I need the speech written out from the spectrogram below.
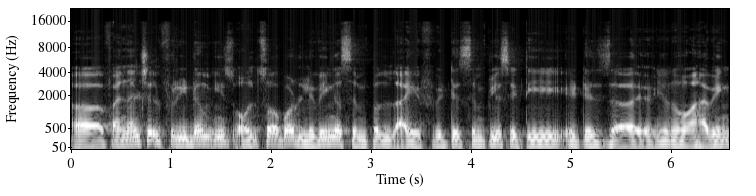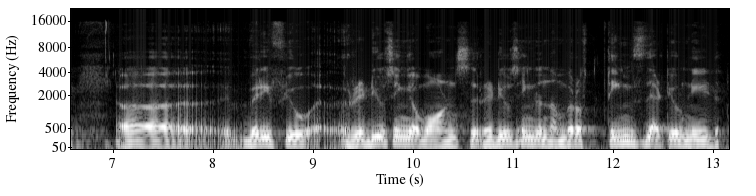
Uh, financial freedom is also about living a simple life. It is simplicity. It is uh, you know having uh, very few, uh, reducing your wants, reducing the number of things that you need.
